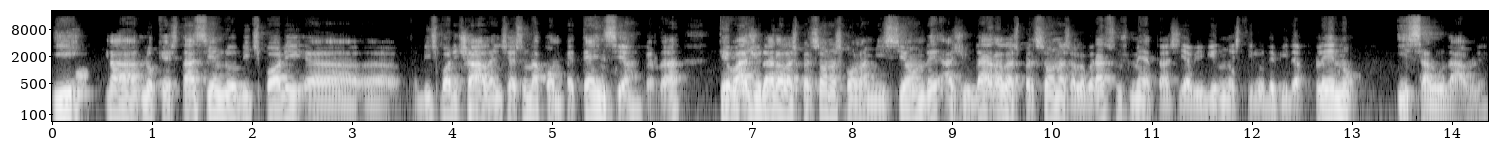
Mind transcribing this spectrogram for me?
Y uh, lo que está haciendo Beachbody, uh, Beachbody Challenge es una competencia, ¿verdad? Que va a ayudar a las personas con la misión de ayudar a las personas a lograr sus metas y a vivir un estilo de vida pleno y saludable.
